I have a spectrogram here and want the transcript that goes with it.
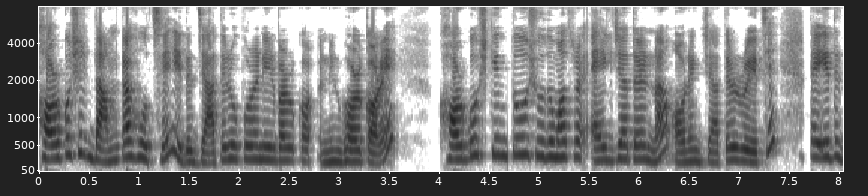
খরগোশের দামটা হচ্ছে এদের জাতের উপরে নির্ভর নির্ভর করে। খরগোশ কিন্তু শুধুমাত্র এক জাতের না, অনেক জাতের রয়েছে। তাই এদের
